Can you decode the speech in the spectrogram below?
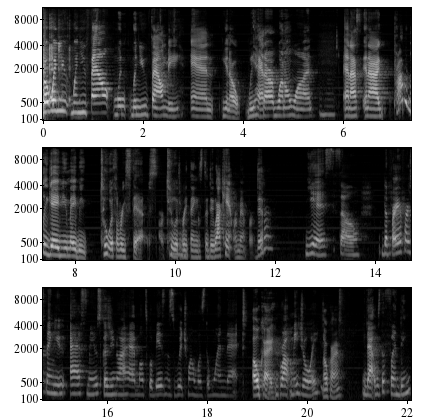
But when you when you found when when you found me, and you know we had our one on one, and I and I probably gave you maybe two or three steps or 2 or Mhm. three things to do. I can't remember. Did I? Yes. So the very first thing you asked me was because you know I had multiple business. Which one was the one that Okay. brought me joy? Okay. That was the funding.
